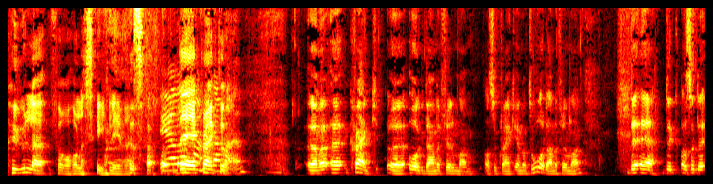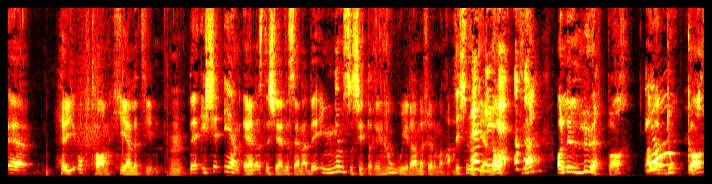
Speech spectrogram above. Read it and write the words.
pule for å holde seg i live. det er crank 2 men, eh, Crank eh, og denne filmen, altså Crank 1 og 2 og denne filmen, det er, det, altså det er høyoktan hele tiden. Mm. Det er ikke én eneste kjedelig scene. Det er ingen som sitter i ro i denne filmen her. Det er ikke noe dialog. altså, alle løper, eller Ja, dukker,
